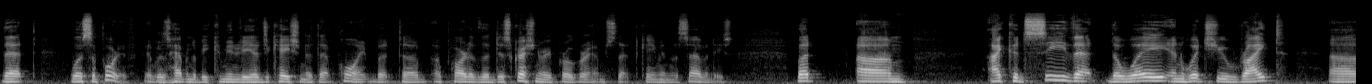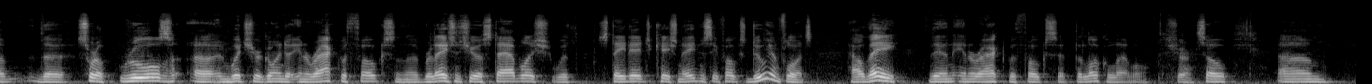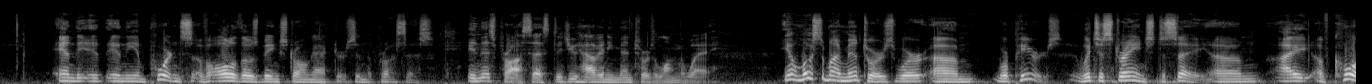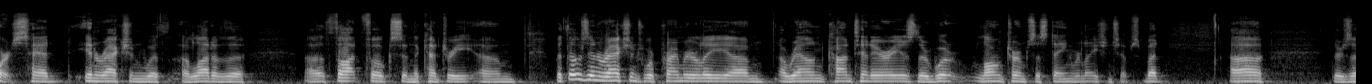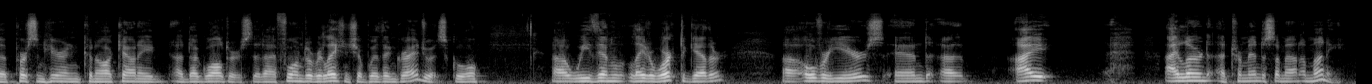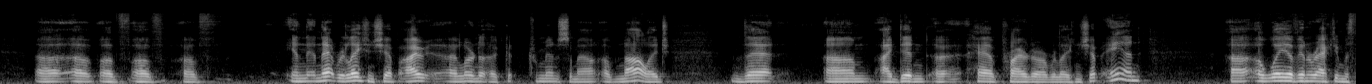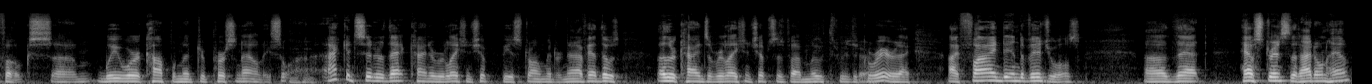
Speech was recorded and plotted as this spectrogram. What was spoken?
that was supportive. It was happened to be community education at that point, but uh, a part of the discretionary programs that came in the 70s. But um, I could see that the way in which you write uh, the sort of rules uh, in which you're going to interact with folks and the relations you establish with state education agency folks do influence how they then interact with folks at the local level. Sure. So, um, and the and the importance of all of those being strong actors in the process. In this process, did you have any mentors along the way? You know, most of my mentors were um, were peers, which is strange to say. Um, I, of course, had interaction with a lot of the uh, thought folks in the country, um, but those interactions were primarily um, around content areas. There were long-term sustained relationships, but uh, there's a person here in Kanawha County, uh, Doug Walters, that I formed a relationship with in graduate school. Uh, we then later worked together uh, over years, and uh, I I learned a tremendous amount of money uh, of, of, of, of in, in that relationship. I, I learned a, tremendous amount of knowledge that um, I didn't uh, have prior to our relationship, and uh, a way of interacting with folks. Um, we were complementary personalities, so I consider that kind of relationship to be a strong mentor. Now I've had those other kinds of relationships as I've moved through the Sure. career. I, I find individuals uh, that have strengths that I don't have,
